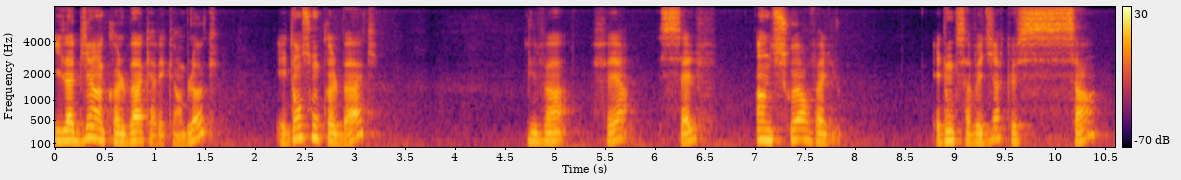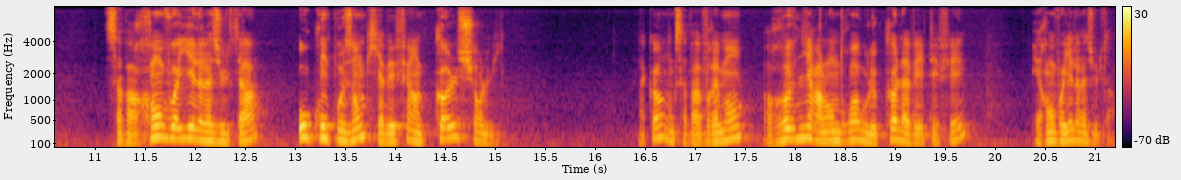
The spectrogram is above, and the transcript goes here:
il a bien un callback avec un bloc, et dans son callback, il va faire self answer value. Et donc ça veut dire que ça, ça va renvoyer le résultat au composant qui avait fait un call sur lui. D'accord? Donc ça va vraiment revenir à l'endroit où le call avait été fait et renvoyer le résultat.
